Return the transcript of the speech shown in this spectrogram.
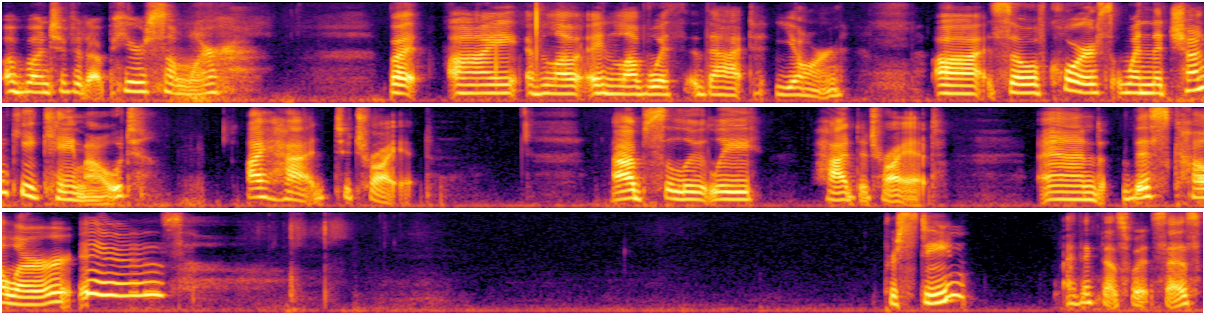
a bunch of it up here somewhere, but I am lo- in love with that yarn. Uh, so, of course, when the Chunky came out, I had to try it. Absolutely had to try it. And this color is pristine. I think that's what it says.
